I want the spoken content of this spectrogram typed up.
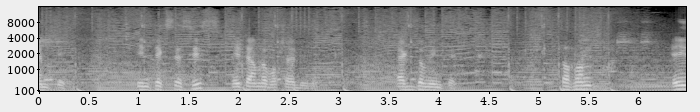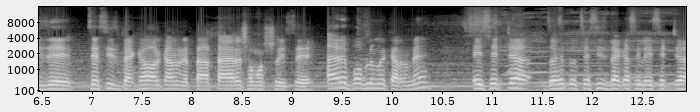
এমটি ইনটেক চেসিস এটা আমরা বসায় দিব। একদম ইনটেক তখন এই যে চেসিস ব্যাকা হওয়ার কারণে তার টায়ারের সমস্যা হয়েছে টায়ারের প্রবলেমের কারণে এই সেটটা যেহেতু চেসিস ব্যাকা ছিল এই সেটটা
